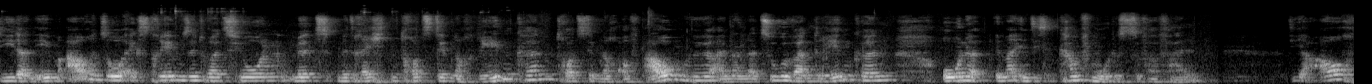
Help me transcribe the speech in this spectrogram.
die dann eben auch in so extremen Situationen mit, mit Rechten trotzdem noch reden können, trotzdem noch auf Augenhöhe einander zugewandt reden können, ohne immer in diesen Kampfmodus zu verfallen die ja auch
